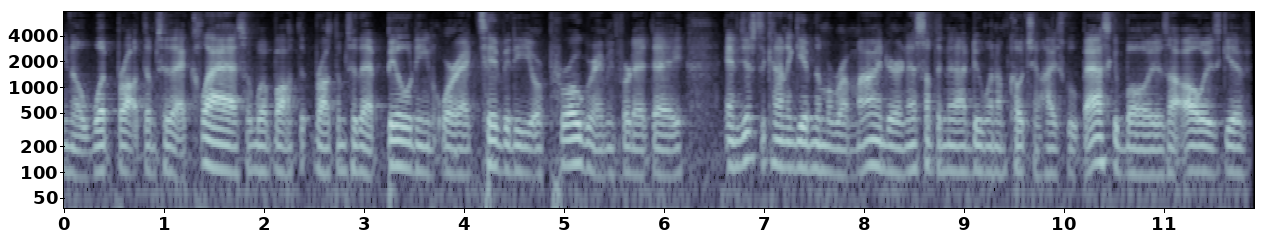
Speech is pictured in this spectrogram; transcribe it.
you know, what brought them to that class, or what brought brought them to that building or activity or programming for that day, and just to kind of give them a reminder. And that's something that I do when I'm coaching high school basketball. Is I always give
